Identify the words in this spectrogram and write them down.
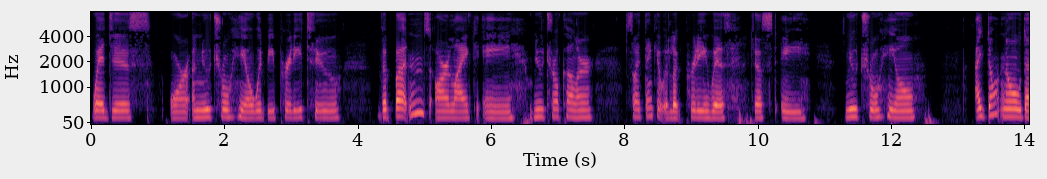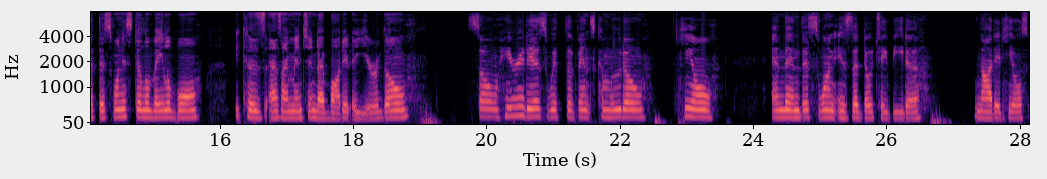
wedges or a neutral heel would be pretty too. The buttons are like a neutral color, so I think it would look pretty with just a neutral heel. I don't know that this one is still available because as I mentioned, I bought it a year ago. So here it is with the Vince Camuto heel. And then this one is the Dolce Vita knotted heels.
